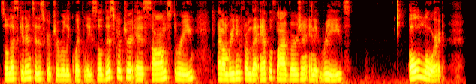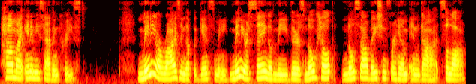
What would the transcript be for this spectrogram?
So let's get into the scripture really quickly. So this scripture is Psalms 3, and I'm reading from the Amplified Version, and it reads, O Lord, how my enemies have increased. Many are rising up against me. Many are saying of me, There is no help, no salvation for him in God. Selah.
